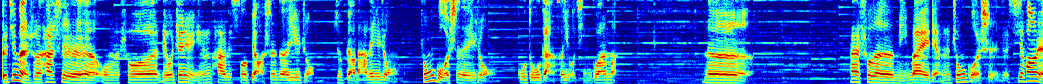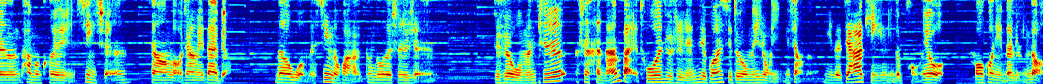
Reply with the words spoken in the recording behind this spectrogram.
就这本书，它是我们说刘震云他所表示的一种，就表达的一种中国式的一种孤独感和友情观嘛。那他说的明白一点，那中国式就西方人他们会信神，像老詹为代表，那我们信的话更多的是人。就是我们其实是很难摆脱，就是人际关系对我们一种影响的。你的家庭、你的朋友，包括你的领导，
